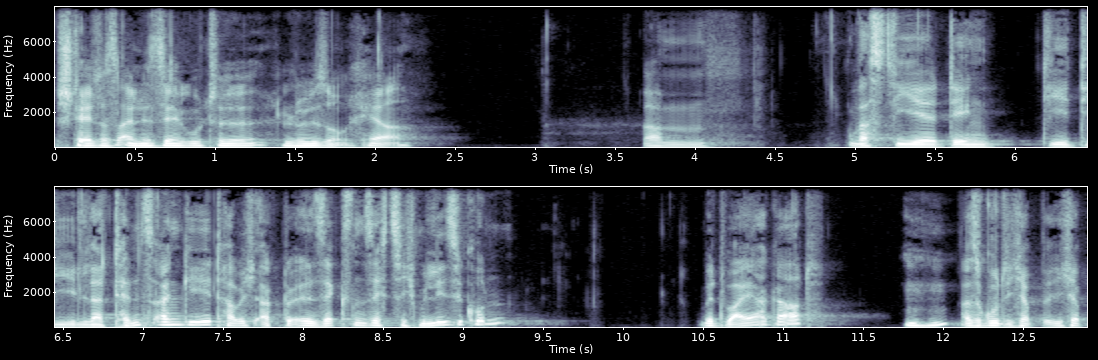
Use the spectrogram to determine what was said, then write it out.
stellt das eine sehr gute Lösung her. Ähm, was die, den, die, die Latenz angeht, habe ich aktuell 66 Millisekunden mit WireGuard. Mhm. Also gut, ich habe ich hab,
